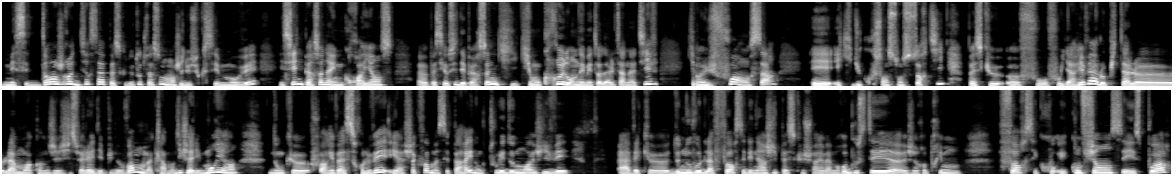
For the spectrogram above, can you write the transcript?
mais c'est dangereux de dire ça parce que de toute façon manger du sucre c'est mauvais. Et si une personne a une croyance, euh, parce qu'il y a aussi des personnes qui, qui ont cru dans des méthodes alternatives, qui ont eu foi en ça, et, qui du coup s'en sont sortis parce que euh, faut, faut y arriver à l'hôpital. Euh, là, moi, quand j'y suis allée début novembre, on m'a clairement dit que j'allais mourir. Hein. Donc, euh, faut arriver à se relever. Et à chaque fois, moi, c'est pareil. Donc, tous les deux mois, j'y vais avec de nouveau de la force et de l'énergie parce que je suis arrivée à me rebooster. j'ai repris mon force et, confiance et espoir.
